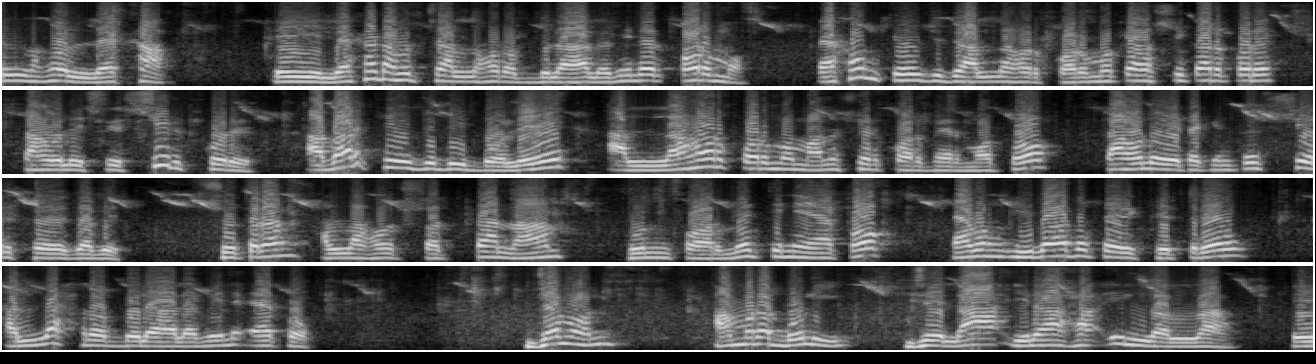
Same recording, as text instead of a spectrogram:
আল্লাহর লেখা, এই লেখাটা হচ্ছে আল্লাহ রাব্বুল আলমিনের কর্ম। এখন কেউ যদি আল্লাহর কর্মকে অস্বীকার করে, তাহলে সে শিরক করে। আবার কেউ যদি বলে, আল্লাহর কর্ম মানুষের কর্মের মতো তাহলে এটা কিন্তু শিরক হয়ে যাবে। সুতরাং আল্লাহর সত্তা নাম, গুণ কর্মে তিনি একক এবং ইবাদতের ক্ষেত্রেও আল্লাহ রাব্বুল আলমিন একক। যেমন আমরা বলি যে, লা ইলাহা ইল্লাল্লাহ। এই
